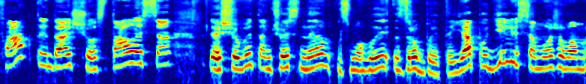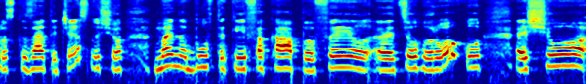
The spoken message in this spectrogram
факти, да, що сталося. Е, Що ви там щось не змогли зробити. Я поділюся, можу вам розказати чесно, що в мене був такий факап фейл е, цього року, е, що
